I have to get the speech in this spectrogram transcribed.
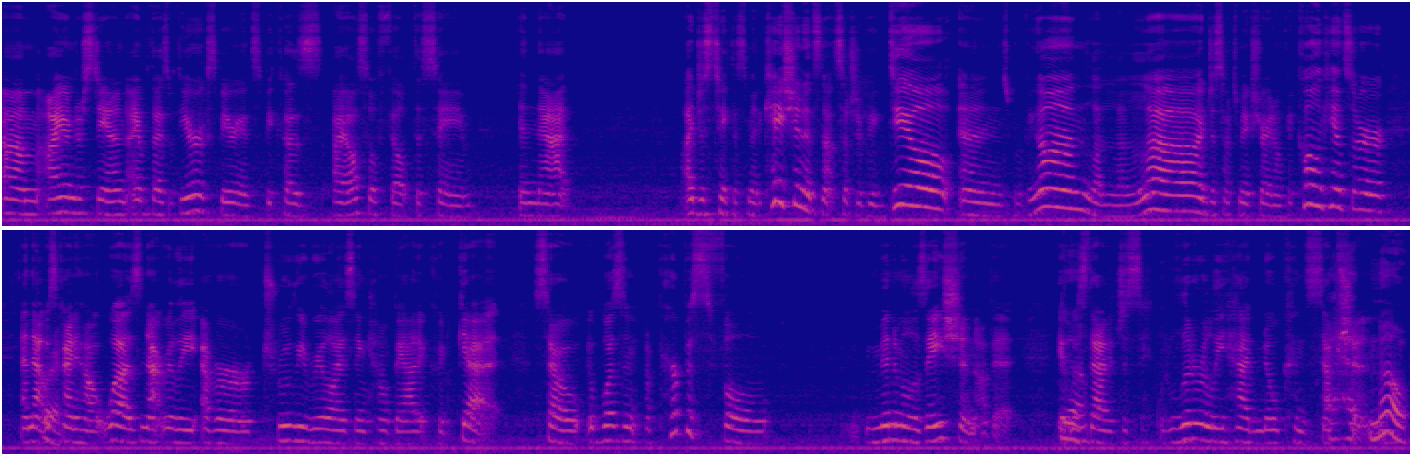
um, I understand. I empathize with your experience because I also felt the same, in that I just take this medication. It's not such a big deal, and moving on. La la la. la. I just have to make sure I don't get colon cancer, and that was kind of how it was. Not really ever truly realizing how bad it could get. So it wasn't a purposeful minimalization of it. It was that it just literally had no I had- conception. no.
